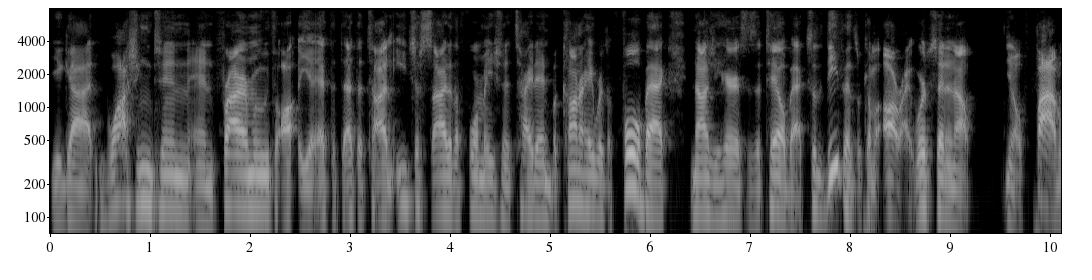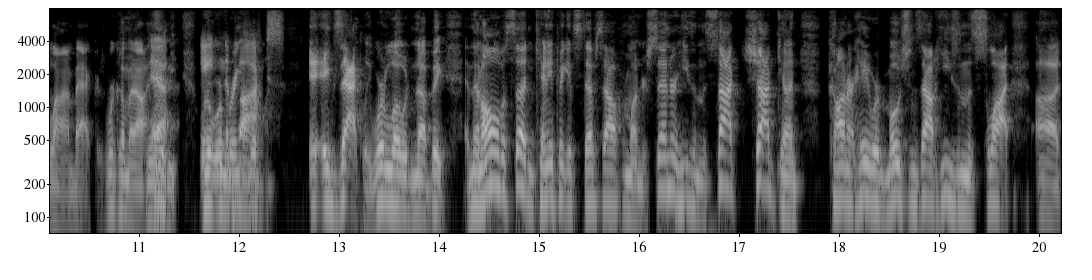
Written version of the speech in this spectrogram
You got Washington and Freiermuth at the at the time each side of the formation, a tight end. But Connor Heyward's a fullback, Najee Harris is a tailback. So the defense will come. All right, we're sending out you know five linebackers. We're coming out yeah, heavy. We're, we're bringing, Exactly. We're loading up big. And then all of a sudden, Kenny Pickett steps out from under center. He's in the shot, shotgun. Connor Heyward motions out. He's in the slot. Uh,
